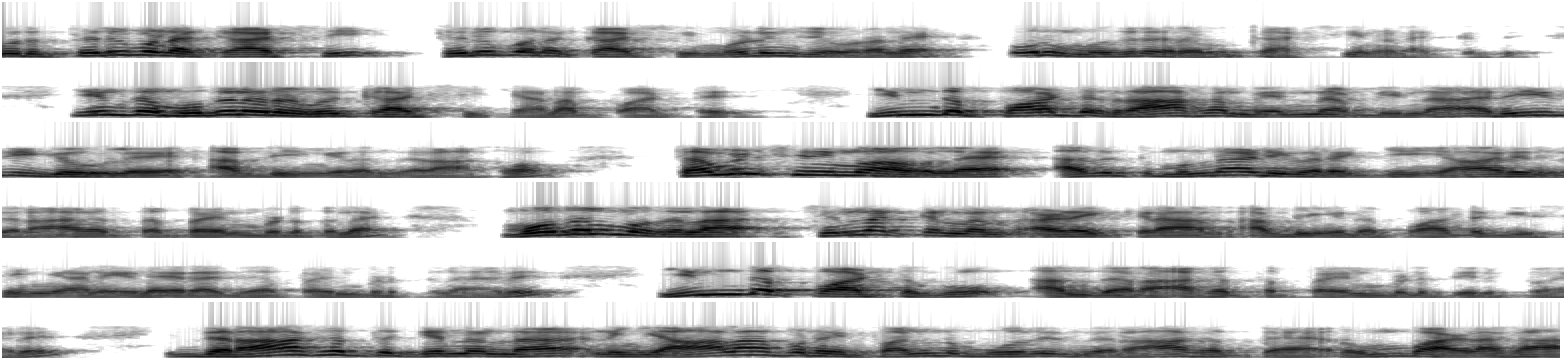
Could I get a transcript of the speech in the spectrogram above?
ஒரு திருமண காட்சி திருமண காட்சி முடிஞ்ச உடனே ஒரு முதலிரவு காட்சி நடக்குது. இந்த முதலிரவு காட்சிக்கான பாட்டு. இந்த பாட்டு ராகம் என்ன அப்படின்னா ரீதி கவுலே அப்படிங்கிற அந்த ராகம். தமிழ் சினிமாவில் அதுக்கு முன்னாடி வரைக்கும் யார் இந்த ராகத்தை பயன்படுத்தல? முதல் முதலா சின்னக்கண்ணன் அழைக்கிறான் அப்படிங்கிற பாட்டுக்கு இசைஞான இளையராஜா பயன்படுத்தினாரு. இந்த பாட்டுக்கும் அந்த ராகத்தை பயன்படுத்தி இருப்பாரு இந்த ராகத்துக்கு என்னன்னா நீங்க ஆலாபனை பண்ணும்போது இந்த ராகத்தை ரொம்ப அழகா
